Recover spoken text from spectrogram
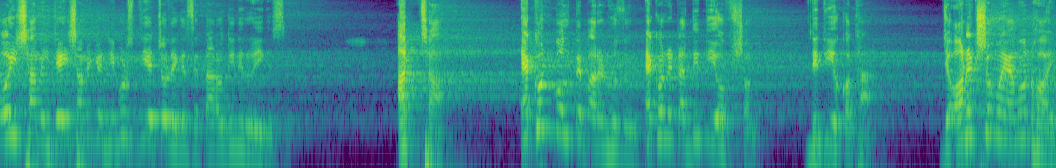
ওই স্বামী, যেই স্বামীকে ডিভোর্স দিয়ে চলে গেছে তার অধীনে রয়ে গেছে। আচ্ছা এখন বলতে পারেন হুজুর, এখন এটা দ্বিতীয় অপশন দ্বিতীয় কথা। যে অনেক সময় এমন হয়,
